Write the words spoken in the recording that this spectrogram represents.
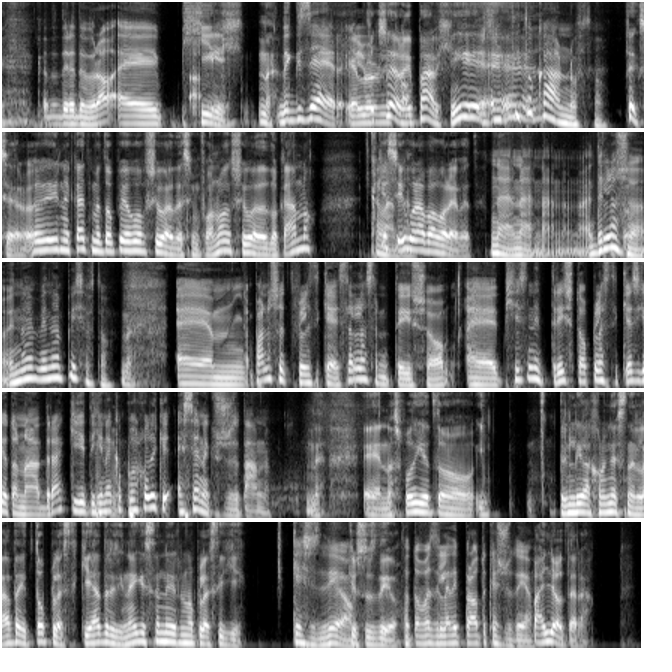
130 ευρώ, ε, χίλι. Ναι. Δεν ξέρω. Το ξέρω, υπάρχει. ε, Τι το κάνουν αυτό; Δεν ξέρω. Είναι κάτι με το οποίο εγώ σίγουρα δεν συμφωνώ, σίγουρα δεν το κάνω Καλά, και σίγουρα απαγορεύεται. Ναι, ναι, ναι. ναι, ναι. Εντελώς. Είναι, είναι απίστευτο. Ναι. Ε, μ, πάνω σε τι πλαστικές, θέλω να σε ρωτήσω ε, ποιες είναι οι τρεις top πλαστικές για τον άντρα και για τη γυναίκα που έρχονται και εσένα και σου ζητάνε; Ναι. Ε, να σου πω για το. Πριν λίγα χρόνια στην Ελλάδα, οι top πλαστικοί άντρες γυναίκες ήταν η ειρηνοπλαστική. Και στις δύο. Και στους δύο. Θα το βάζεις δηλαδή πρώτο και στους δύο. Παλιότερα.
